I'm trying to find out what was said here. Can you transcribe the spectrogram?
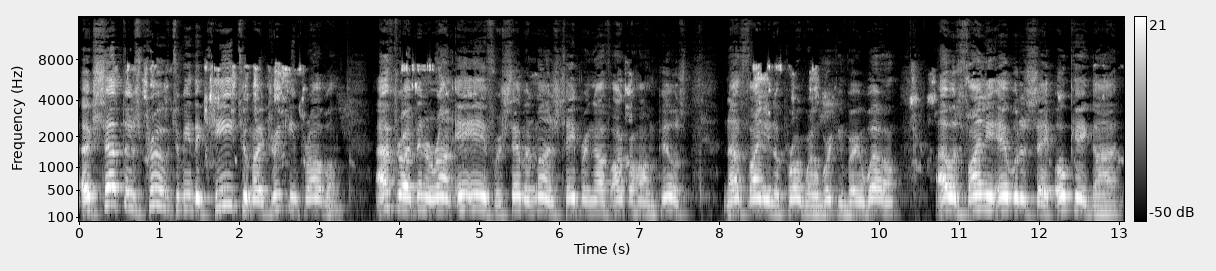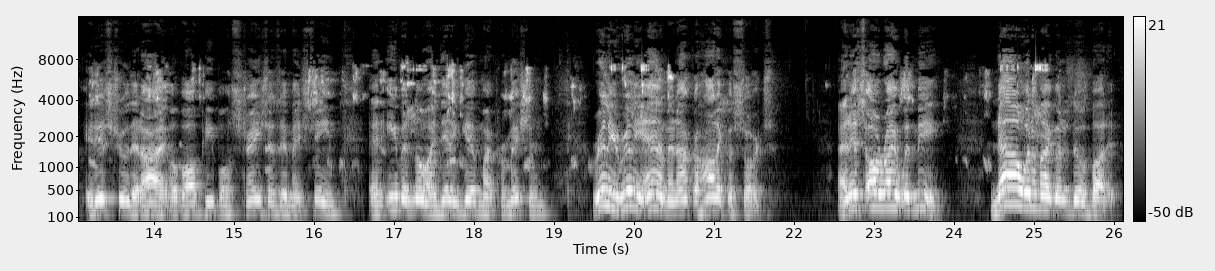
acceptance proved to be the key to my drinking problem. After I'd been around AA for seven months, tapering off alcohol and pills, not finding the program working very well, I was finally able to say, okay, God, it is true that I, of all people, strange as it may seem, and even though I didn't give my permission, really, really am an alcoholic of sorts. And it's all right with me. Now, what am I going to do about it?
